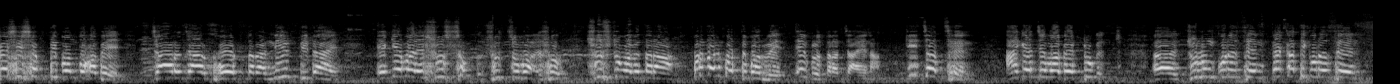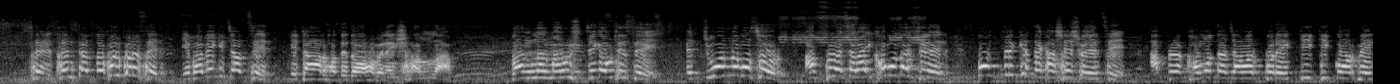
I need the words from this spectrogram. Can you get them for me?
বেশি শক্তি বন্ধ হবে। যার যার ভোট তারা নির্দ্বিধায় একেবারে সুষ্ঠুভাবে তারা প্রদান করতে পারবে, এগুলো তারা চায় না। কি চাচ্ছেন? আগে যেভাবে একটু জুলুম করেছেন, ডাকাতি করেছেন সেন্টার দখল করেছেন, এভাবে কি চাচ্ছেন? এটা আর হতে দেওয়া হবে না, ইনশাআল্লাহ। বাংলার মানুষ জেগে উঠেছে। চুয়ান্ন বছর আপনারা যারা এই ক্ষমতায় ছিলেন প্রত্যেকের দেখা শেষ হয়েছে। আপনারা ক্ষমতা যাওয়ার পরে কি কি করবেন,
